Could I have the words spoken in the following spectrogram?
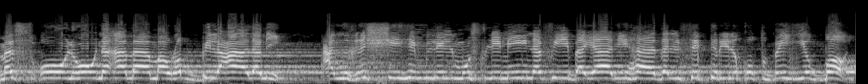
مسؤولون أمام رب العالمين عن غشهم للمسلمين في بيان هذا الفكر القطبي الضال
